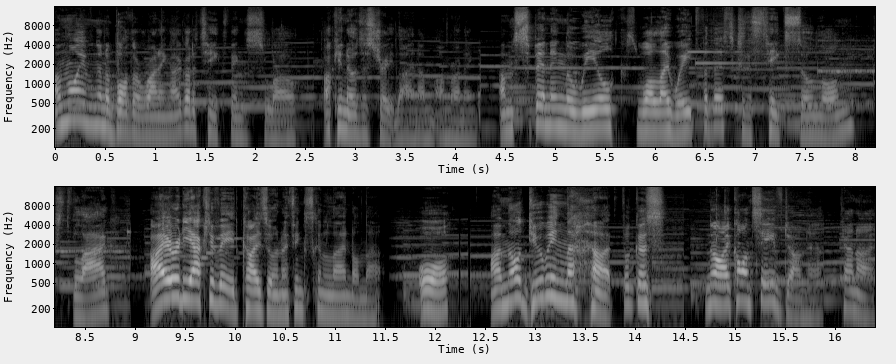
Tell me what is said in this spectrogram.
I'm not even gonna bother running. I gotta take things slow. Okay, no, it's a straight line. I'm, I'm running. I'm spinning the wheel while I wait for this because this takes so long. Because lag. I already activated Kaizo and I think it's gonna land on that. Or, I'm not doing that because... No, I can't save down here, can I?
